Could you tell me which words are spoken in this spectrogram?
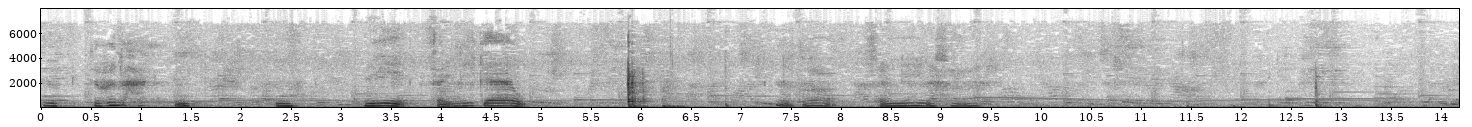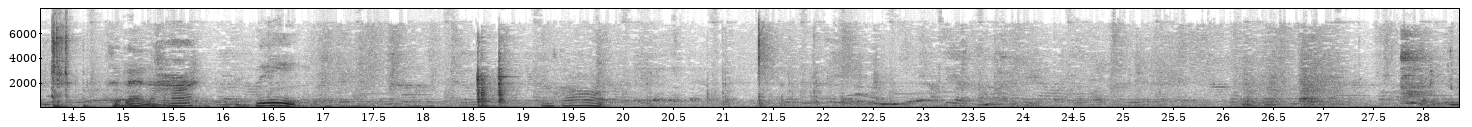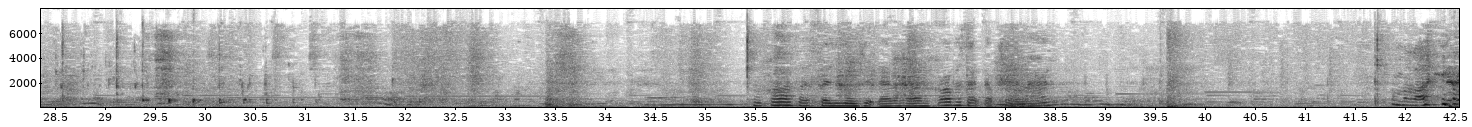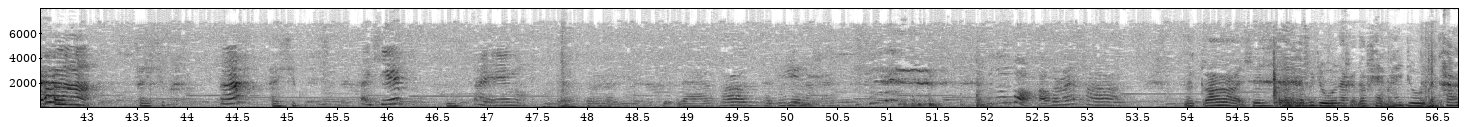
เดี๋ยวเพื่อนนะคะอืมอืมนี่ใส่นี่แก้ว แล้วก็ใส่นี่นะคะเสร็จแล้วนะคะ นี่ แล้วก็ แล้วก็ใส่เฟรนมือเสร็จแล้วนะคะ ก็ไปใส่กับแขนนะทำอะไรใส่คลิปฮะใส่คลิปถ่ายคลิปถ่ายเองเหรอเสร็จแล้วก็ใส่ตู้เย็นนะคะไม่ต้องบอกเขาก็ได้ค่ะ แล้วก็จะให้ไปดูนะคะเราแข่งให้ดูนะคะ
